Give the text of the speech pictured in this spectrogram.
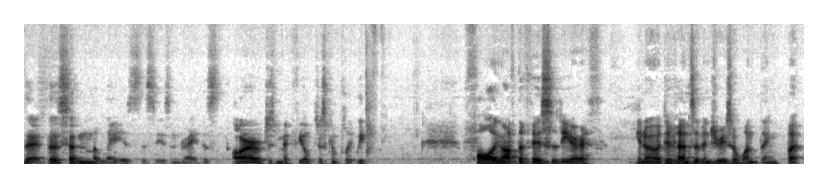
the the sudden malaise this season, right? Is our just midfield just completely falling off the face of the earth. You know, defensive injuries are one thing, but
